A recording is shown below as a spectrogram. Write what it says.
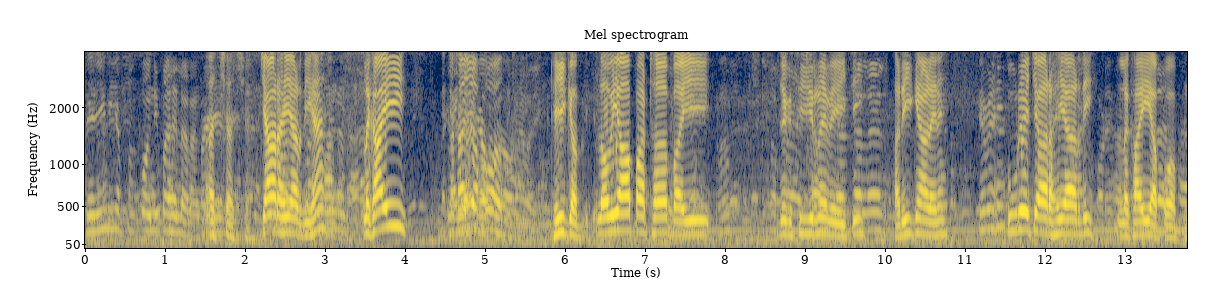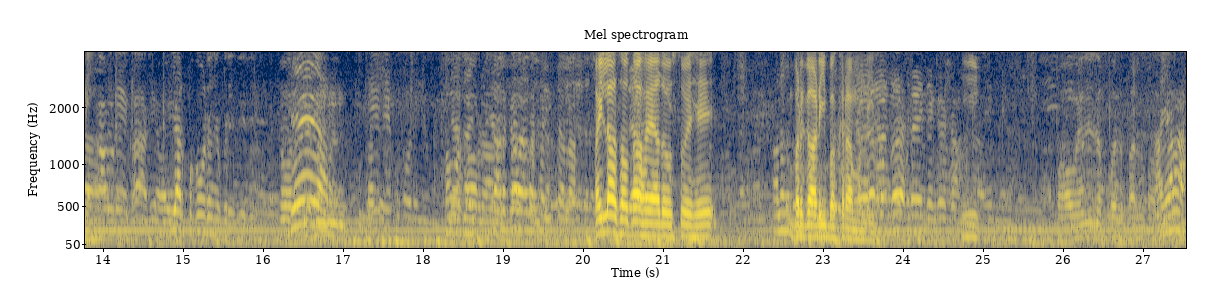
ਦੇਣੇ ਨਹੀਂ ਆਪਾਂ। ਕੋਈ ਨਹੀਂ ਪੈਸੇ ਲੈ ਲਾਂਗੇ। ਅੱਛਾ ਅੱਛਾ। 4000 ਦੀ ਹੈ? ਲਿਖਾਈ? ਲਿਖਾਈ ਆਪਾਂ ਠੀਕ ਆ। ਬਈ। ਲਓ ਵੀ ਆ ਪੱਠ ਬਾਈ ਜਗਸੀਰ ਨੇ ਵੇਚਤੀ। ਹਰੀਕਿਆਂ ਵਾਲੇ ਨੇ। ਕਿਵੇਂ? ਪੂਰੇ 4000 ਦੀ ਲਿਖਾਈ ਆਪੋ ਆਪਣੀ। ਯਾਰ ਪਕੌੜੇ ਜੋ ਕਰੀ ਦੇ ਦੇ। ਯਾਰ ਚੱਲ ਕਰਾਂ ਲਿਖਾਈ ਚੱਲ ਪਹਿਲਾ ਸੌਦਾ ਹੋਇਆ ਦੋਸਤੋ ਇਹ ਬਰਗਾੜੀ ਬੱਕਰਾ ਮੰਡੀ ਦਾ। ਆਇਆ।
